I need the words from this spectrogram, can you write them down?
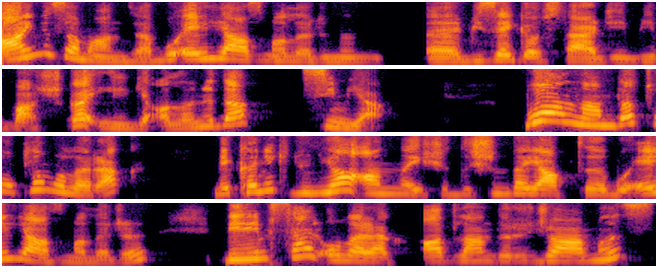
Aynı zamanda bu el yazmalarının e, bize gösterdiği bir başka ilgi alanı da simya. Bu anlamda toplam olarak mekanik dünya anlayışı dışında yaptığı bu el yazmaları bilimsel olarak adlandıracağımız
